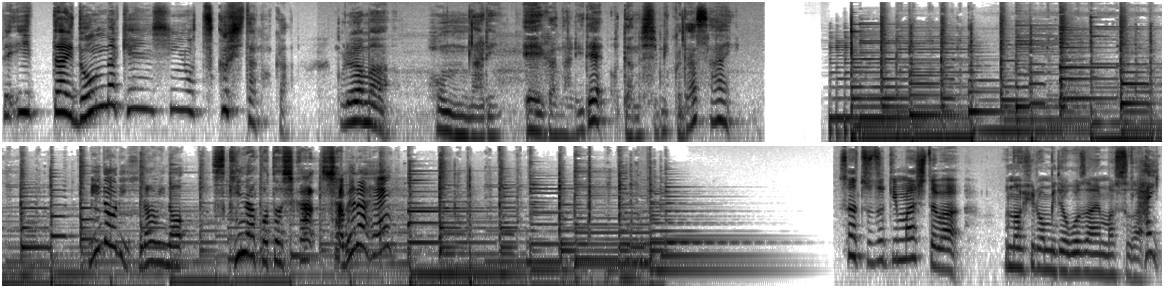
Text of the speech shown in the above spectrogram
で一体どんな献身を尽くしたのかこれはまあ本なり映画なりでお楽しみください。緑ひろみの好きなことしか喋らへんさあ続きましては宇野ひろみでございますが、はい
